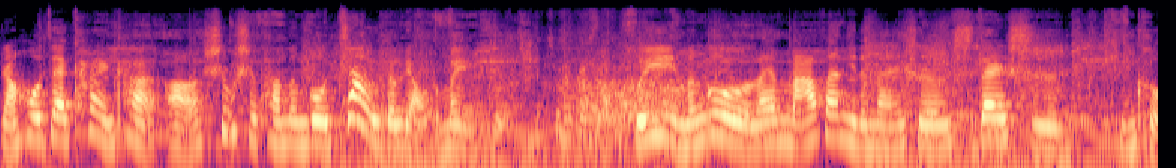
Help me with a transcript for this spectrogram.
然后再看一看啊，是不是他能够驾驭得了的妹子。所以能够来麻烦你的男生，实在是挺可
